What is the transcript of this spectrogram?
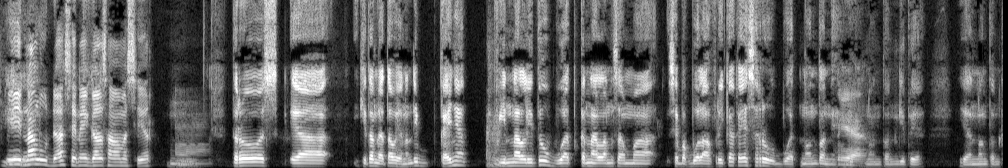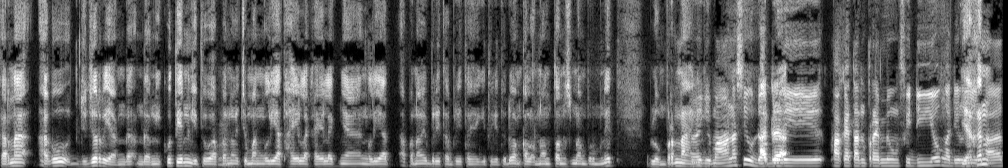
Iya, Final udah Senegal sama Mesir. Mm. Terus ya kita nggak tahu ya nanti kayaknya final itu buat kenalan sama sepak bola Afrika kayak seru buat nonton ya, Iya. buat nonton gitu ya. Ya nonton karena aku jujur ya nggak nggak ngikutin gitu apa Hmm. namanya cuma ngelihat highlight highlightnya ngelihat apa namanya berita-beritanya gitu-gitu doang kalau nonton 90 menit belum pernah Nah, gitu. gimana sih udah Ada- beli paketan premium video nggak Ya dilihat? kan, Mm,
